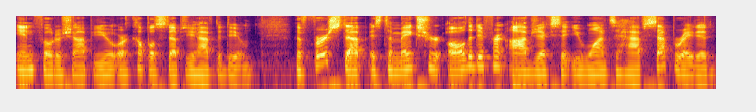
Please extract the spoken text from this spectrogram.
in Photoshop you or a couple steps you have to do. The first step is to make sure all the different objects that you want to have separated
